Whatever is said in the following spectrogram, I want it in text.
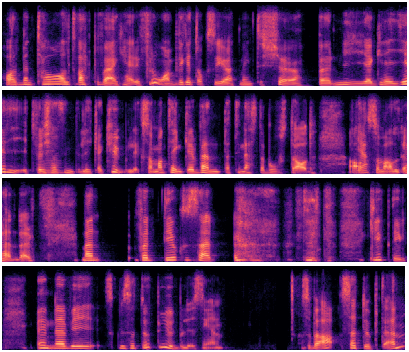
har mentalt varit på väg härifrån. Vilket också gör att man inte köper nya grejer hit för det Mm. känns inte lika kul liksom. Man tänker vänta till nästa bostad. Ja, Ja. Som aldrig händer. Men för det är också så här, klipp till, eh, när vi skulle sätta upp julbelysningen. Så bara, ja, sätt upp den.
